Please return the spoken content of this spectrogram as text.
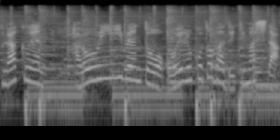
苦楽園ハロウィンイベントを終えることができました。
